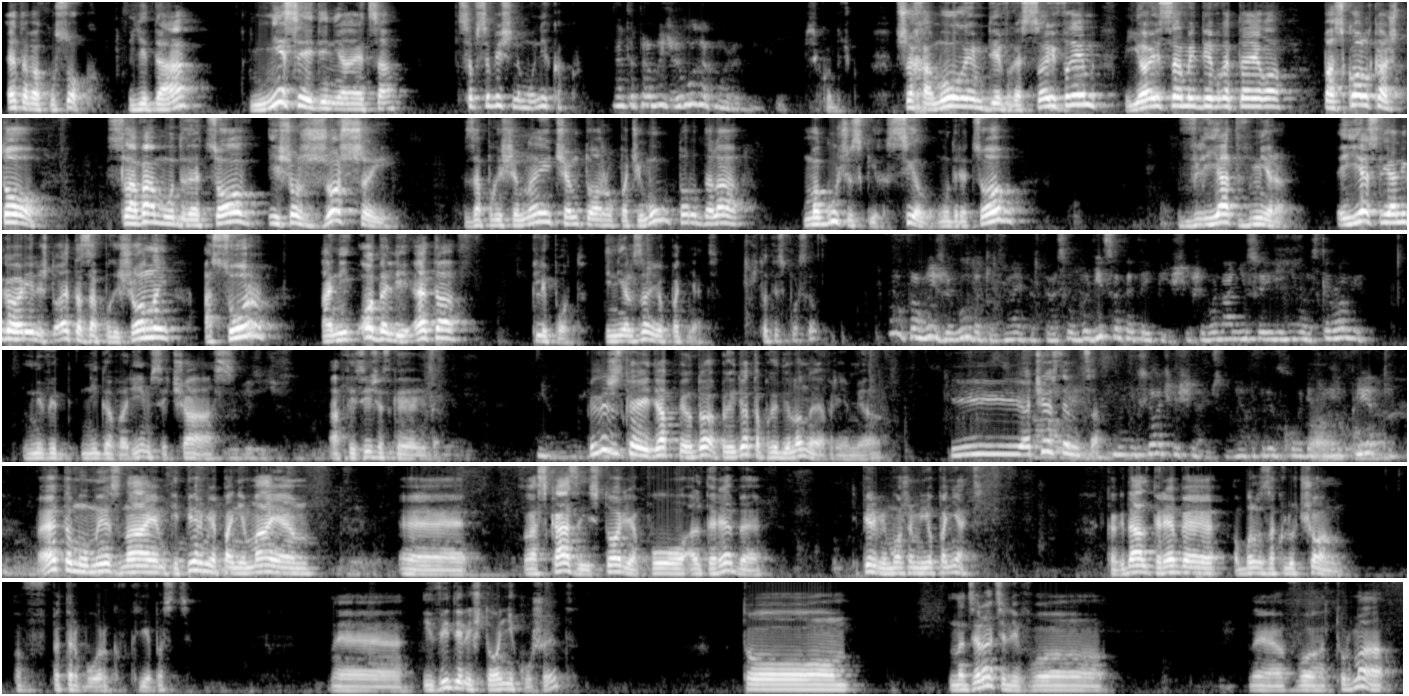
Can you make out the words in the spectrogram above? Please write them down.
этого кусок еда, не соединяется со Всевышнему никак. Это промыть желудок может быть. Секундочку. Шахамурим дивресойфрим, йойсер дивретейро, поскольку что слова мудрецов еще жестче запрещены, чем Тору. Почему? Тору дала могущеских сил мудрецов влиять в мир. И если они говорили, что это запрещенный Асур, они отдали это клепот. И нельзя ее поднять. Что ты спросил? Ну, промыть желудок, как-то освободиться от этой пищи, чтобы она не соединилась с кровью. Мы ведь не говорим сейчас о физической еде. Физическая еда придет, определенное время и очистится. ну, не все очищается. Некоторые входят и в клетки. Поэтому мы знаем, теперь мы понимаем э, рассказы, история по Альтеребе, теперь мы можем ее понять. Когда Альтеребе был заключен в Петербург, в крепость, э, и видели, что он не кушает, то надзиратели в, э, в турма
